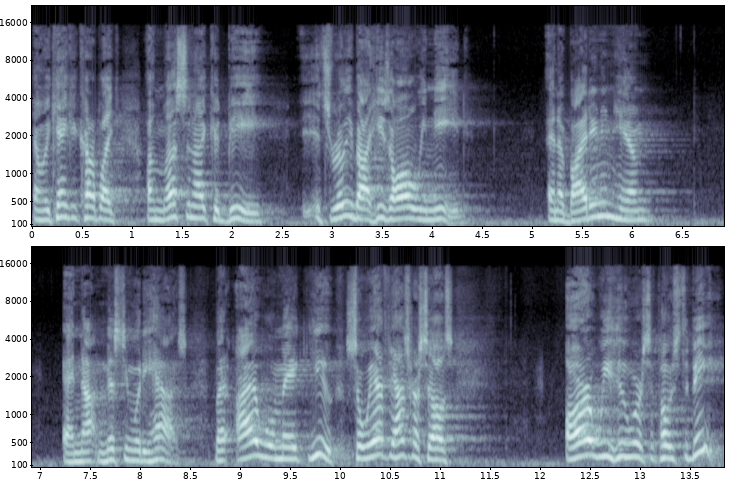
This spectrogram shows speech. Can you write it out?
and we can't get caught up like, I'm less than I could be. It's really about He's all we need, and abiding in Him and not missing what He has. But I will make you. So we have to ask ourselves, are we who we're supposed to be?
